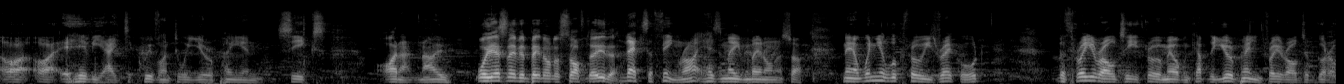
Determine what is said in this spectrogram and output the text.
oh, oh, a heavy eight's equivalent to a European six. I don't know. Well, he hasn't even been on a soft either. That's the thing, right? Hasn't even been on a soft. Now, when you look through his record, the three-year-olds here through a Melbourne Cup, the European three-year-olds have got a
